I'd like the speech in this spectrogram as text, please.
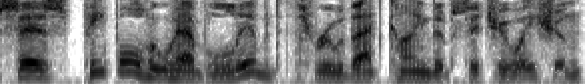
says people who have lived through that kind of situation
